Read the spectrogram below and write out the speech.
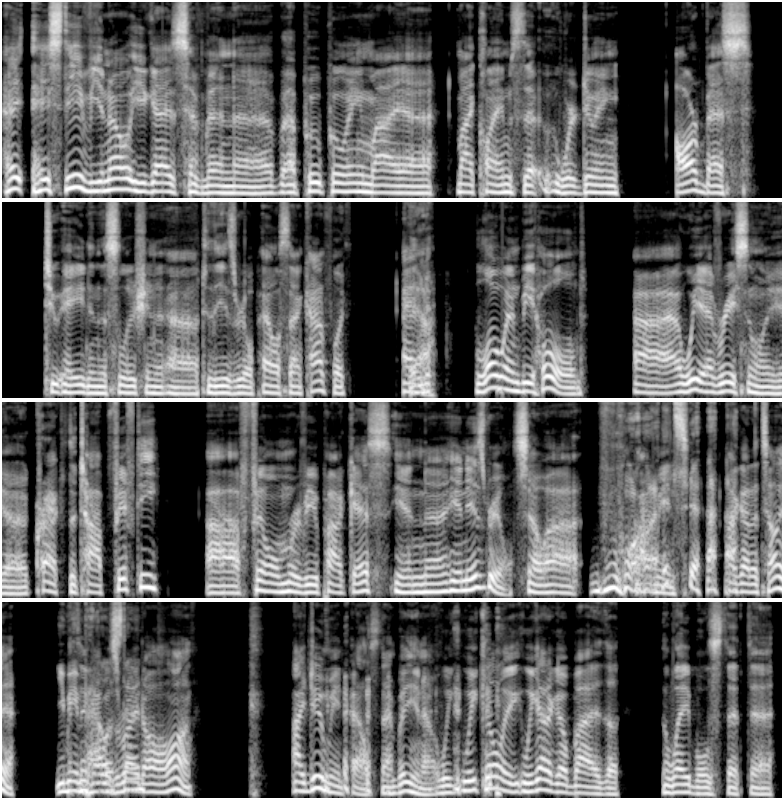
Hey, hey, Steve. You know, you guys have been uh, poo pooing my uh, my claims that we're doing our best to aid in the solution uh, to the Israel Palestine conflict, and Yeah. lo and behold, uh, we have recently uh, cracked the top fifty uh, film review podcasts in uh, in Israel. So uh, What? mean, I got to tell you, you I mean think I was Palestine? right all along. I do mean Palestine, but you know, we we can only we got to go by the the labels that uh,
